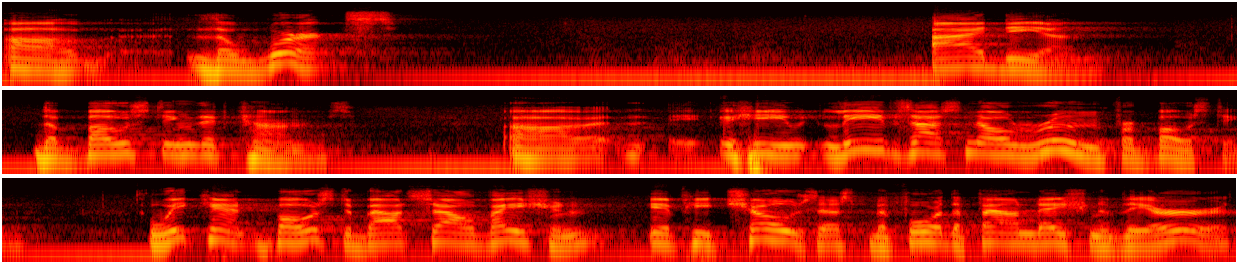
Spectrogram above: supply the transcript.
Uh, the works idea, the boasting that comes, uh, he leaves us no room for boasting. We can't boast about salvation if he chose us before the foundation of the earth,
